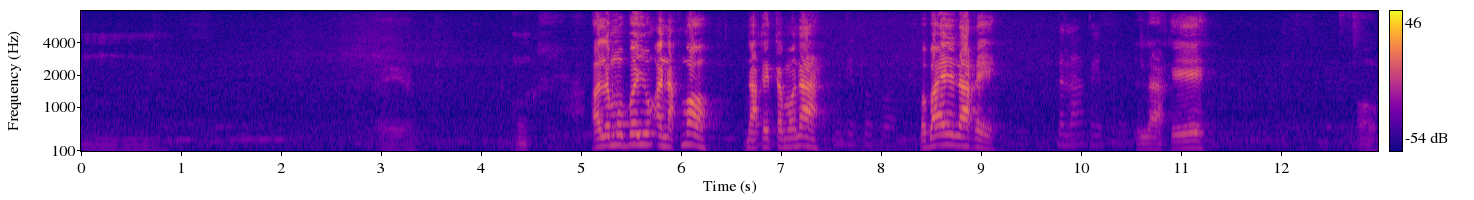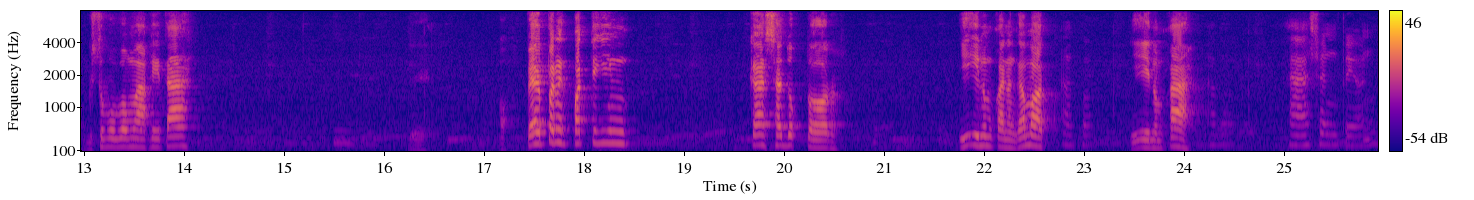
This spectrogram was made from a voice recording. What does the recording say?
Mm. Ayan. Mm. Alam mo ba yung anak mo? Nakita mo na. Hindi po po. Babae, lalaki? Lalaki po. Lalaki. Oh, gusto mo ba makita? Hindi. Oh, pero pag nagpatingin ka sa doktor, iinom ka ng gamot. Apo. Iinom ka. Apo. Hahason po yun.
